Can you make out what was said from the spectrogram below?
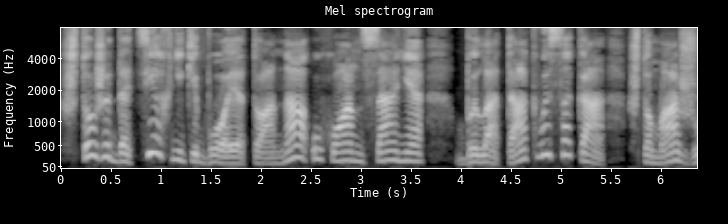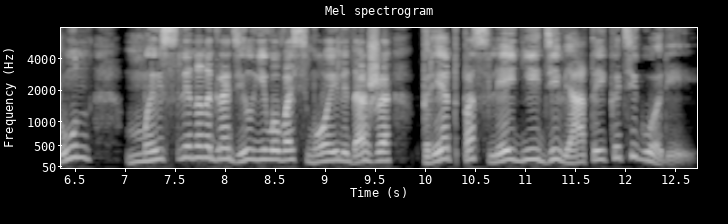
Что же до техники боя, то она у Хуан Саня была так высока, что Мажун мысленно наградил его восьмой или даже предпоследней девятой категорией.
